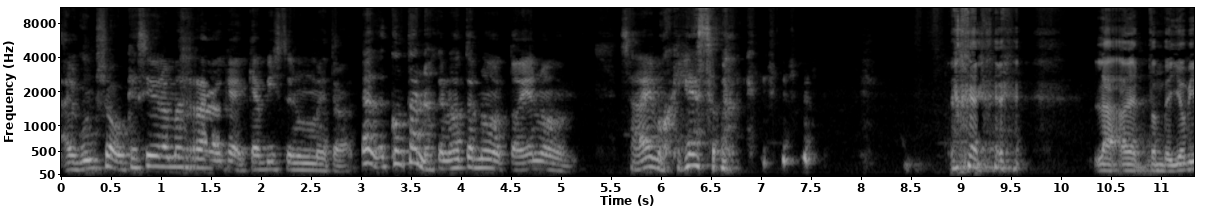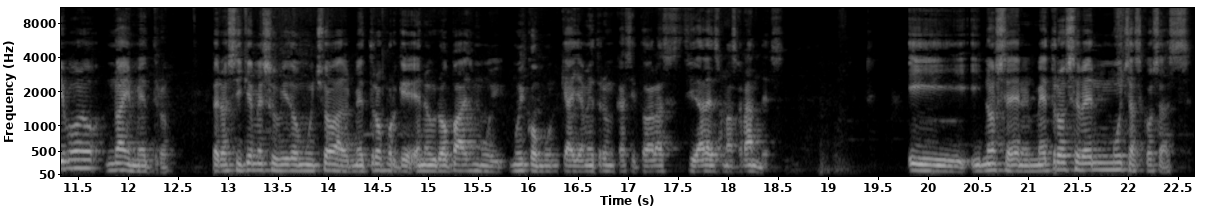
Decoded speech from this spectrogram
Algún show. ¿Qué ha sido lo más raro que, que has visto en un metro? Eh, Contanos, que nosotros no, todavía no sabemos qué es eso. La, a ver, donde yo vivo no hay metro, pero sí que me he subido mucho al metro porque en Europa es muy, muy común que haya metro en casi todas las ciudades más grandes. Y, no sé, en el metro se ven muchas cosas.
